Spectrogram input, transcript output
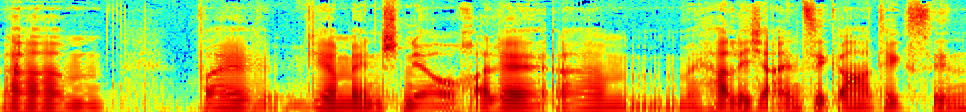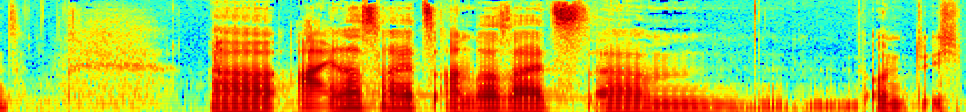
Ähm, weil wir Menschen ja auch alle ähm, herrlich einzigartig sind. Äh, einerseits, andererseits, ähm, und ich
